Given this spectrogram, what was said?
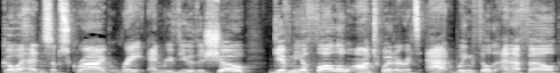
Go ahead and subscribe, rate, and review the show. Give me a follow on Twitter. It's at Wingfield NFL,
